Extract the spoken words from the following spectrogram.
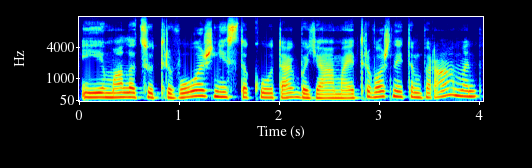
і мала цю тривожність таку, так, бо я маю тривожний темперамент,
